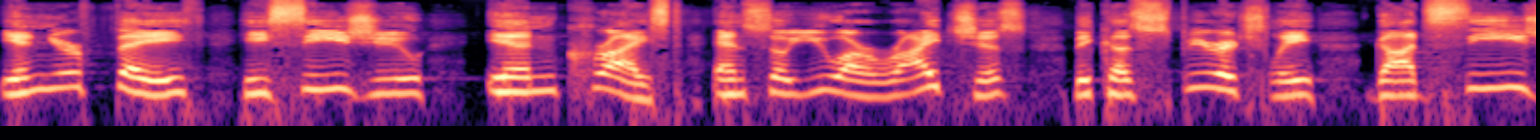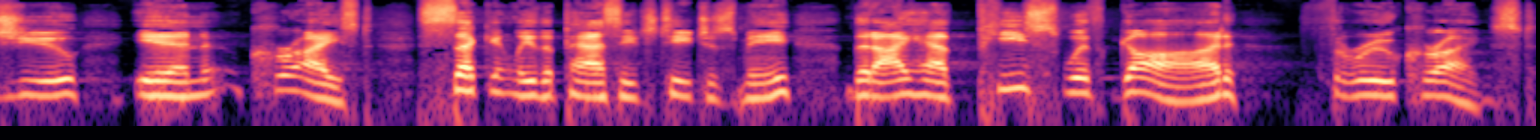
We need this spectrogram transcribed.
in your faith, He sees you in Christ. And so you are righteous because spiritually, God sees you in Christ. Secondly, the passage teaches me that I have peace with God through Christ.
